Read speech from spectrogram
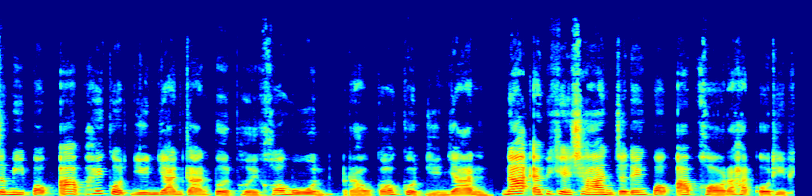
จะมีป๊อปอัพให้กดยืนยันการเปิดเผยข้อมูล เราก็กดยืนยัน หน้าแอปพลิเคชันจะเด้งป๊อปอัพขอรหัส OTP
